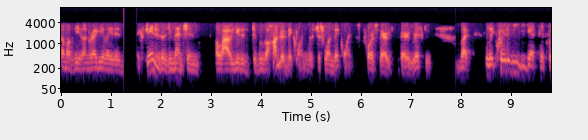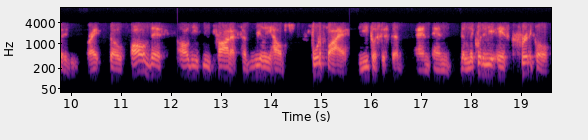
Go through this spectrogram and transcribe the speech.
some of these unregulated exchanges, as you mentioned, allow you to, to move 100 Bitcoin with just one Bitcoin. Of course, very, very risky. But liquidity begets liquidity, right? So all of this, all these new products have really helped fortify the ecosystem and, and the liquidity is critical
